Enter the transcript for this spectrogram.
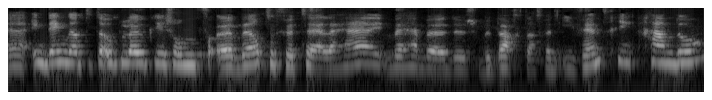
Uh, ik denk dat het ook leuk is om uh, wel te vertellen. Hè? We hebben dus bedacht dat we een event gaan doen.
